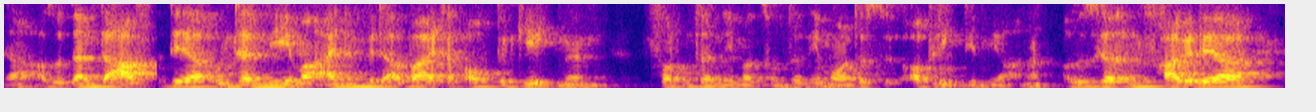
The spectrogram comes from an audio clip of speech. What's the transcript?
Ja, also dann darf der Unternehmer einem Mitarbeiter auch begegnen von Unternehmer zu Unternehmer. Und das obliegt ihm ja. Ne? Also es ist ja eine Frage der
